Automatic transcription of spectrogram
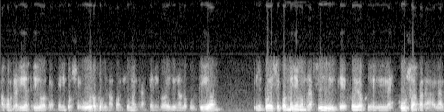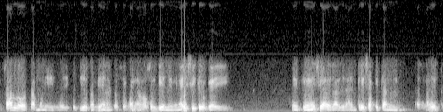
no compraría trigo transgénico seguro porque no consumen transgénico ellos y no lo cultivan y después ese convenio con Brasil, que fue lo la excusa para lanzarlo, está muy muy discutido también. Entonces, bueno, no se entiende Ahí sí creo que hay influencia de, de las empresas que están atrás de esto.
